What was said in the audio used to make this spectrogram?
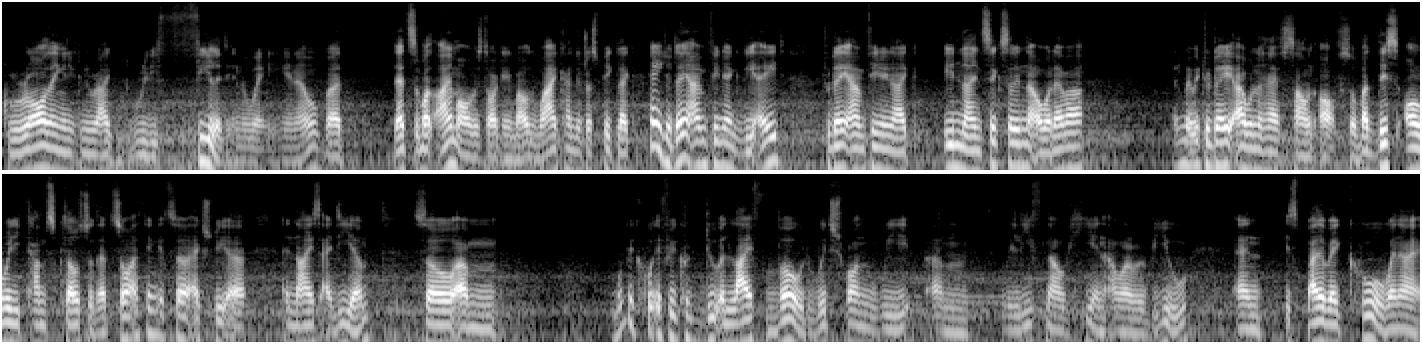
growling and you can like really feel it in a way, you know. But that's what I'm always talking about. Why can't you just pick like, hey, today I'm feeling like V8, today I'm feeling like inline six cylinder or whatever, and maybe today I will have sound off. So, but this already comes close to that. So I think it's uh, actually a, a, nice idea. So um, it would be cool if we could do a live vote which one we um, we leave now here in our review and it's by the way cool when I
